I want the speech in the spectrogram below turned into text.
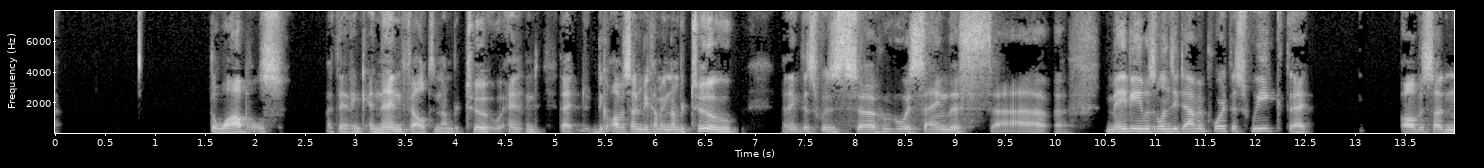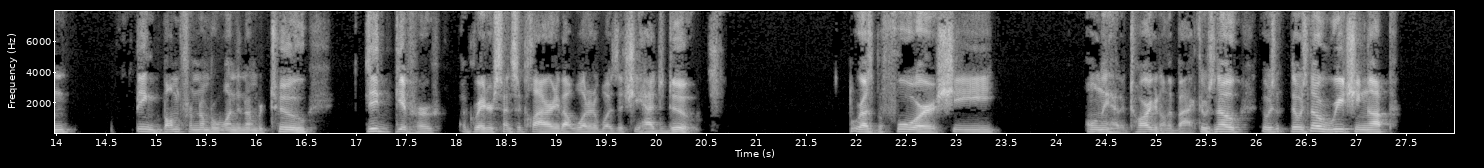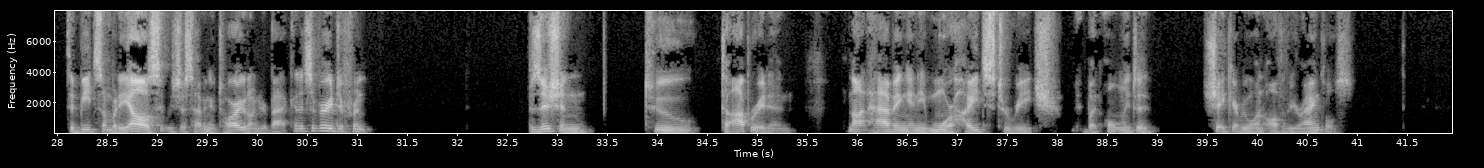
the wobbles, I think, and then fell to number two, and that all of a sudden becoming number two. I think this was uh, who was saying this. Uh, maybe it was Lindsay Davenport this week that all of a sudden being bumped from number one to number two did give her a greater sense of clarity about what it was that she had to do. Whereas before she only had a target on the back. There was no there was there was no reaching up to beat somebody else. It was just having a target on your back. And it's a very different position to to operate in, not having any more heights to reach, but only to shake everyone off of your ankles.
